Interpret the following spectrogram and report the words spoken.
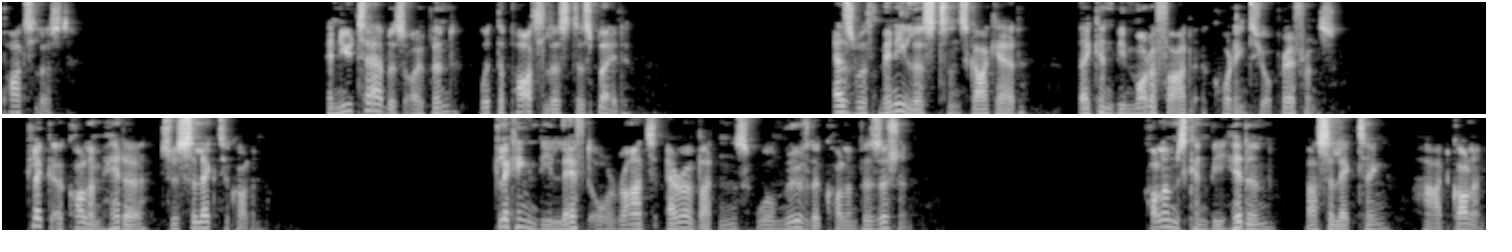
Parts List. A new tab is opened with the parts list displayed. As with many lists in SkyCAD, they can be modified according to your preference. Click a column header to select a column. Clicking the left or right arrow buttons will move the column position. Columns can be hidden by selecting Hide Column.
